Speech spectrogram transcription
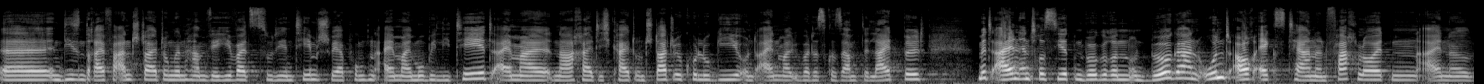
Äh, in diesen drei Veranstaltungen haben wir jeweils zu den Themenschwerpunkten einmal Mobilität, einmal Nachhaltigkeit und Stadtökologie und einmal über das gesamte Leitbild. Mit allen interessierten Bürgerinnen und Bürgern und auch externen Fachleuten eine,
